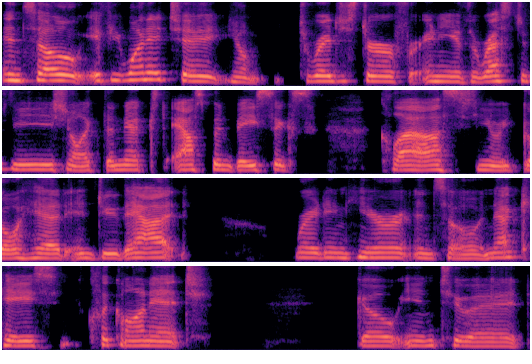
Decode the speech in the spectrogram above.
And so if you wanted to, you know, to register for any of the rest of these, you know, like the next Aspen Basics class, you know, go ahead and do that right in here. And so in that case, click on it, go into it,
